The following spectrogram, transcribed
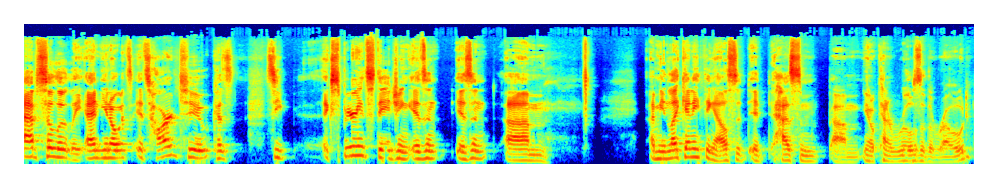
Absolutely. And you know, it's it's hard to cuz see experience staging isn't isn't um I mean, like anything else, it, it has some, um, you know, kind of rules of the road,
